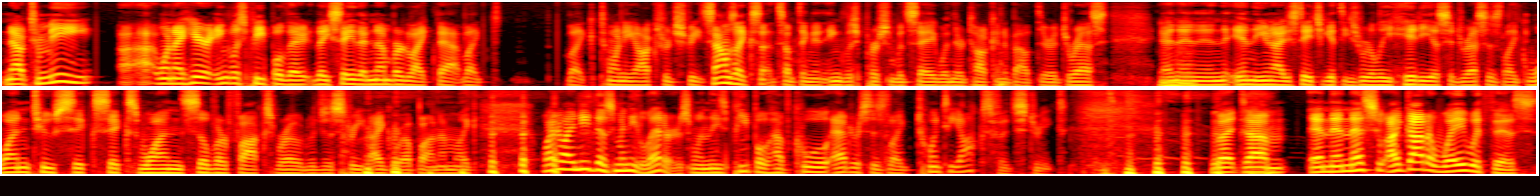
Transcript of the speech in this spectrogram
Now, to me, uh, when I hear English people, they they say the number like that, like like 20 Oxford Street. Sounds like something an English person would say when they're talking about their address. And then in, in the United States, you get these really hideous addresses like 12661 Silver Fox Road, which is a street I grew up on. I'm like, why do I need those many letters when these people have cool addresses like 20 Oxford Street? but, um, and then this, I got away with this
